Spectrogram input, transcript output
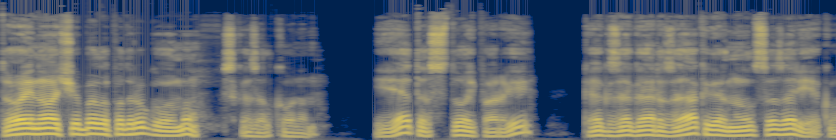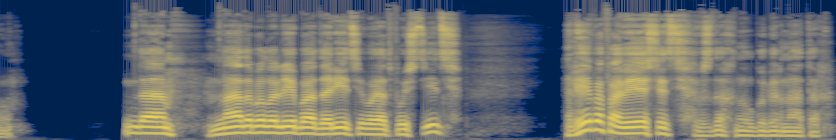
«Той ночью было по-другому», — сказал Конан. «И это с той поры, как Загарзак вернулся за реку». «Да, надо было либо одарить его и отпустить, либо повесить», — вздохнул губернатор.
